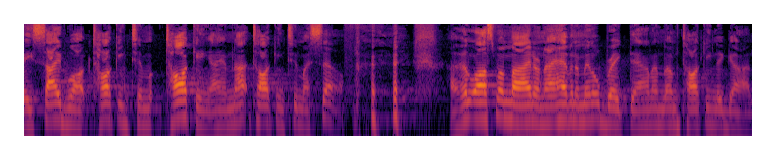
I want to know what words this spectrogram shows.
a sidewalk talking, to, talking, I am not talking to myself. I haven't lost my mind. Or I'm not having a mental breakdown. I'm, I'm talking to God.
